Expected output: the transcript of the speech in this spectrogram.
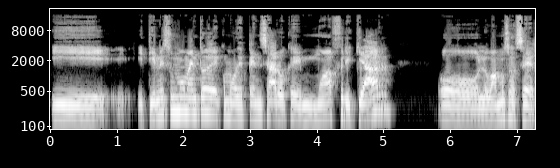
Y, y tienes un momento de como de pensar, ok, me voy a friquear, o lo vamos a hacer.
